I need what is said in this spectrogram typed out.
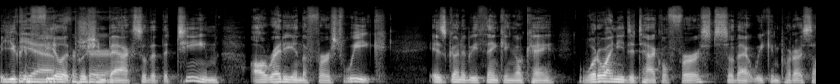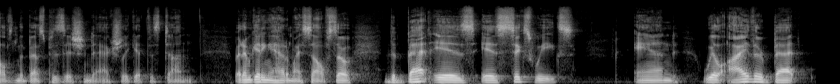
But you can yeah, feel it pushing sure. back so that the team already in the first week is going to be thinking, okay, what do I need to tackle first so that we can put ourselves in the best position to actually get this done? But I'm getting ahead of myself. So the bet is is six weeks, and we'll either bet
